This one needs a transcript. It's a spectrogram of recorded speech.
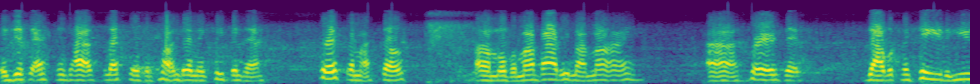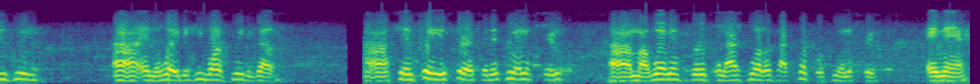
and just asking God's blessings upon them and keeping them. Prayers for myself, um, over my body, my mind, uh, prayers that God will continue to use me uh, in the way that He wants me to go. Uh, continue prayer for this ministry, uh, my women's group, and as well as our couples ministry. Amen.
